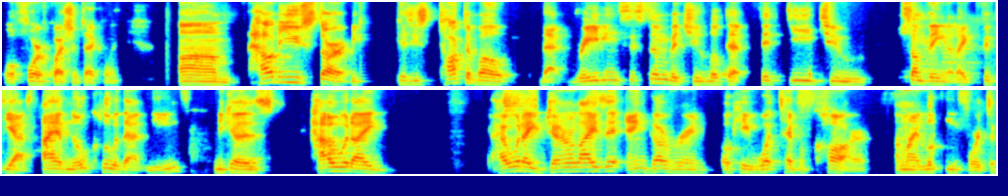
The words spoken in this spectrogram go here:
well, fourth question technically. Um, how do you start? Because you talked about that rating system, but you looked at 50 to something like 50 apps. I have no clue what that means because how would I how would I generalize it and govern okay what type of car am I looking for to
